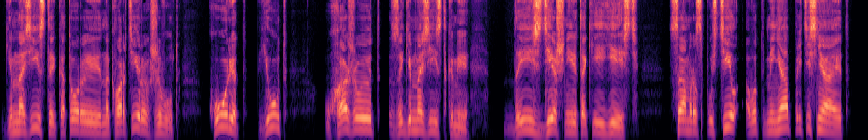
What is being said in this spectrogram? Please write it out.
Гимназисты, которые на квартирах живут, курят, пьют, ухаживают за гимназистками, да и здешние такие есть. Сам распустил, а вот меня притесняет.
